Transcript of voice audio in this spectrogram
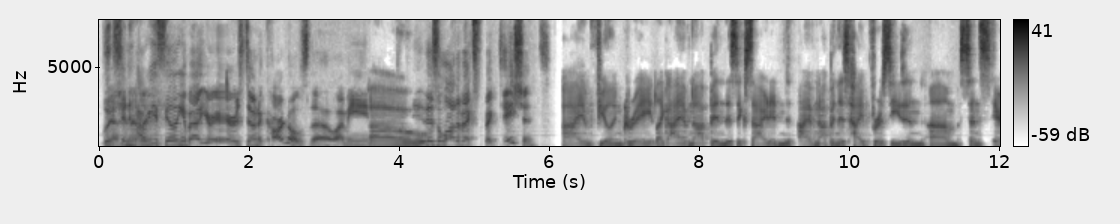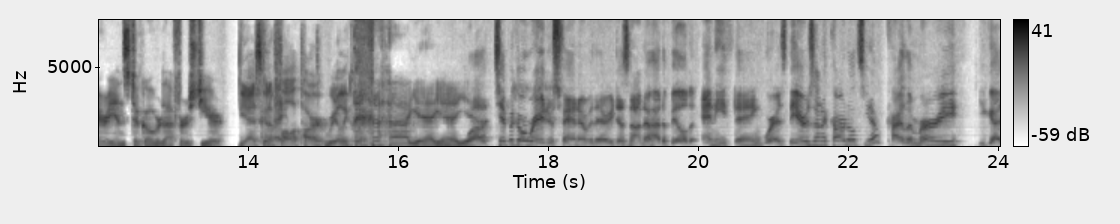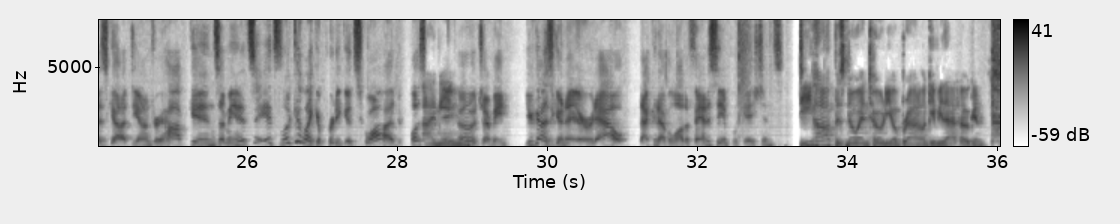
Lucian, how are you feeling about your Arizona Cardinals, though? I mean, Oh, there's a lot of expectations. I am feeling great. Like I have not been this excited. I have not been this hyped for a season um, since Arians took over that first year. Yeah, it's gonna fall apart really quick. yeah, yeah, yeah. Well, typical Raiders fan over there. He does not know how to build anything. Whereas the Arizona Cardinals, you know, Kyler Murray. You guys got DeAndre Hopkins. I mean, it's it's looking like a pretty good squad. Plus, I mean- coach. I mean, you guys are going to air it out. That could have a lot of fantasy implications. D Hop is no Antonio Brown. I'll give you that, Hogan.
